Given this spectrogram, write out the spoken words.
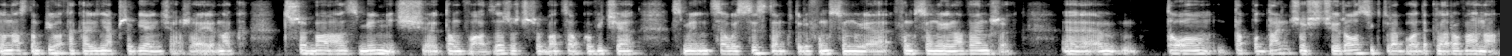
no, nastąpiła taka linia przegięcia, że jednak trzeba zmienić tą władzę, że trzeba całkowicie zmienić cały system, który funkcjonuje, funkcjonuje na Węgrzech. To ta poddańczość Rosji, która była deklarowana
